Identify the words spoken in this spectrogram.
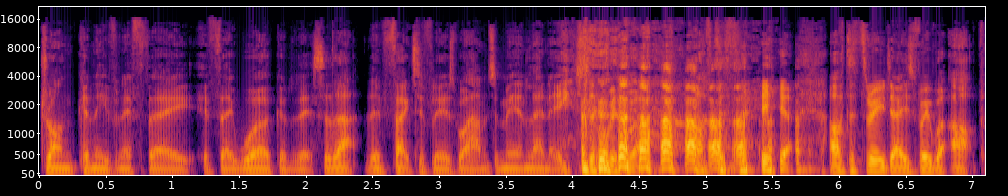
drunk, and even if they if they were good at it, so that effectively is what happened to me and Lenny. So we were, after, three, after three days, we were up,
